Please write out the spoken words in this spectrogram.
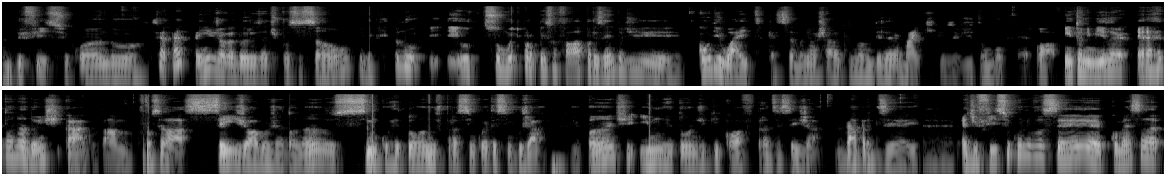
Difícil quando você até tem jogadores à disposição. Eu, não, eu sou muito propenso a falar, por exemplo, de Cody White, que essa semana eu achava que o nome dele era Mike, inclusive, de tão bom. É, ó, Anthony Miller era retornador em Chicago, tá? Foram, sei lá, seis jogos retornando, cinco retornos para 55 já de punch e um retorno de kickoff para 16 já. Dá para dizer aí. É, difícil quando você começa.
